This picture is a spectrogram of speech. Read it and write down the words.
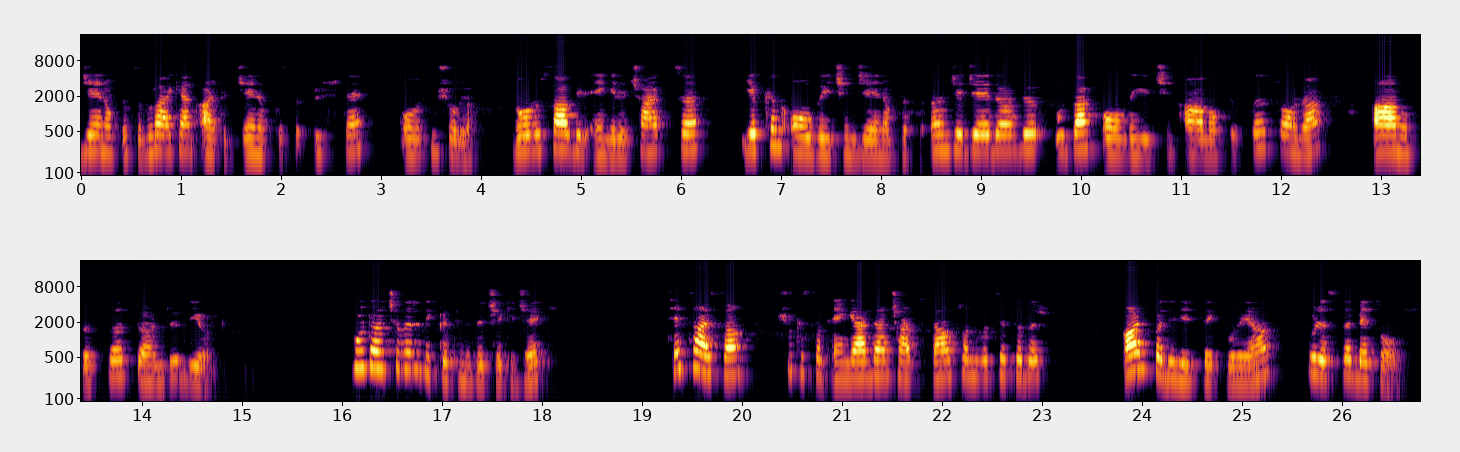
C noktası burayken artık C noktası üstte oluşmuş oluyor. Doğrusal bir engele çarptı. Yakın olduğu için C noktası önce C döndü. Uzak olduğu için A noktası sonra A noktası döndü diyoruz. Burada açıları dikkatimize çekecek. Teta ise şu kısım engelden çarptıktan sonra da tetadır. Alfa dediysek buraya, burası da beta olsun.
